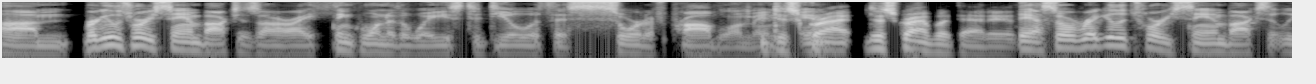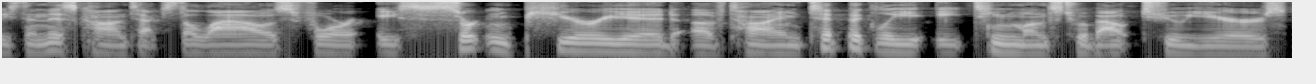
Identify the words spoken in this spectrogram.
Um, regulatory sandboxes are, I think, one of the ways to deal with this sort of problem. And, describe and, describe what that is. Yeah, so a regulatory sandbox, at least in this context, allows for a certain period of time, typically 18 months to about two years,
